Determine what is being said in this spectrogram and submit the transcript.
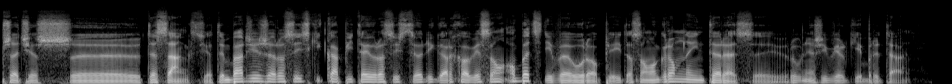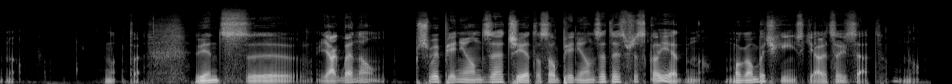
przecież e, te sankcje. Tym bardziej, że rosyjski kapitał i rosyjscy oligarchowie są obecni w Europie i to są ogromne interesy, również i Wielkiej Brytanii. No to, więc y, jak będą szły pieniądze, czyje to są pieniądze, to jest wszystko jedno. Mogą być chińskie, ale coś za to. No.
